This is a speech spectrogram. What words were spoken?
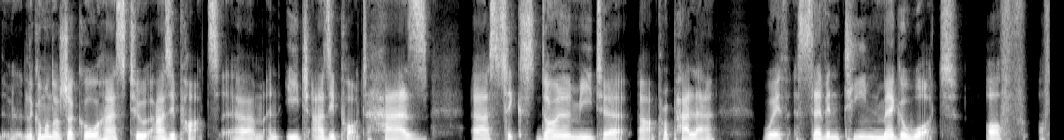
Le Commandant Charcot has two azipods, um, and each azipod has a six diameter uh, propeller with 17 megawatt of of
